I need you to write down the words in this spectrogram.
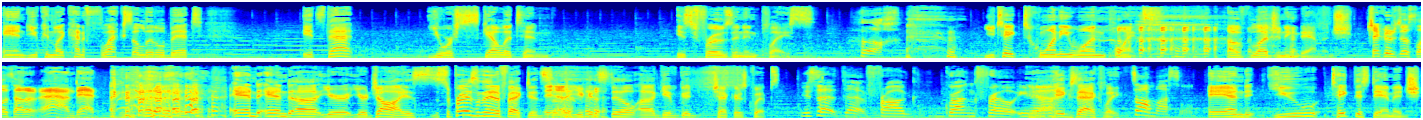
and you can like kind of flex a little bit. It's that your skeleton is frozen in place. You take 21 points of bludgeoning damage Checkers just lets out a ah, I'm dead. and and uh, your your jaw is surprisingly unaffected, so Yeah. that you can still uh, give good checkers quips. It's that, that frog grung throat, you know? Yeah. Exactly. It's all muscle. And you take this damage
